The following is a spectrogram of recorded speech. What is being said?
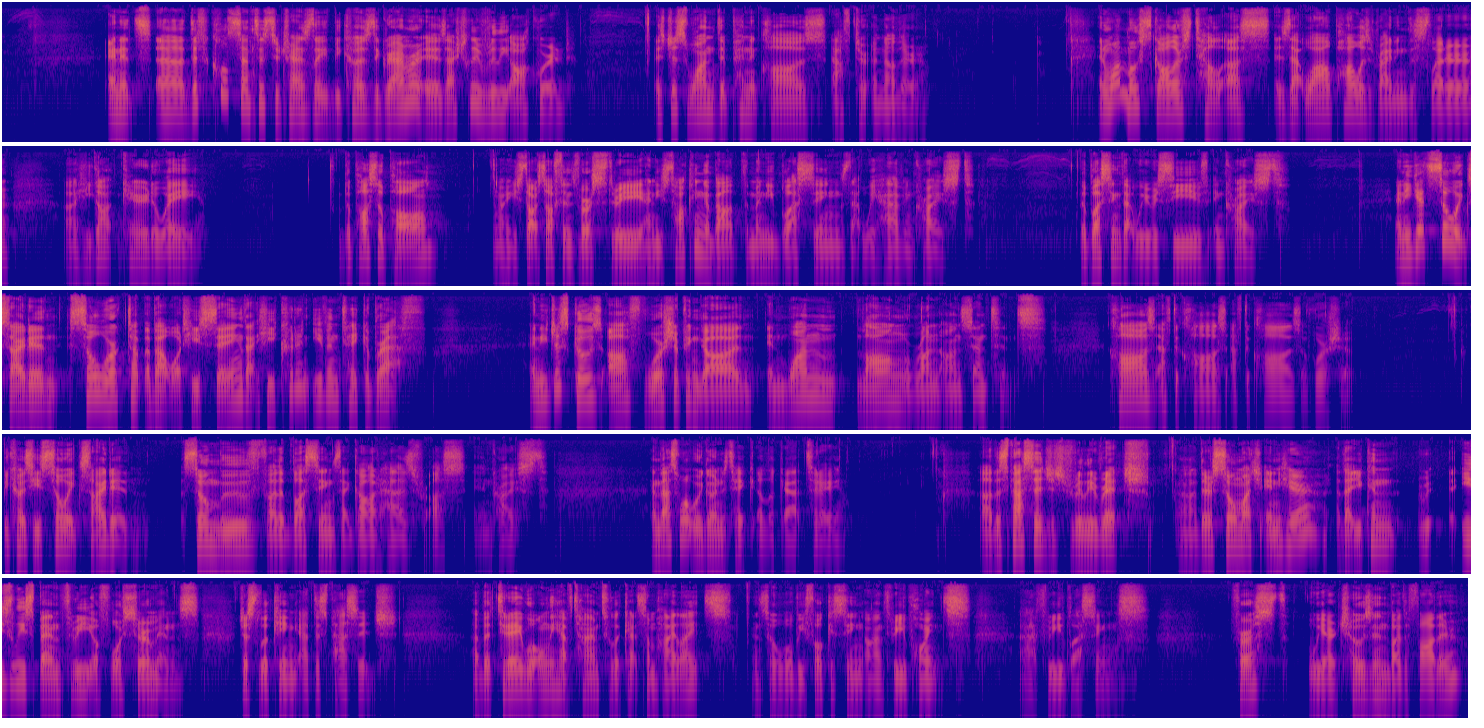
And it's a difficult sentence to translate because the grammar is actually really awkward. It's just one dependent clause after another. And what most scholars tell us is that while Paul was writing this letter, uh, he got carried away. The Apostle Paul, uh, he starts off in verse 3, and he's talking about the many blessings that we have in Christ, the blessing that we receive in Christ. And he gets so excited, so worked up about what he's saying that he couldn't even take a breath. And he just goes off worshiping God in one long run on sentence, clause after clause after clause of worship. Because he's so excited so moved by the blessings that God has for us in Christ. And that's what we're going to take a look at today. Uh, this passage is really rich. Uh, there's so much in here that you can easily spend three or four sermons just looking at this passage. Uh, but today we'll only have time to look at some highlights, and so we'll be focusing on three points, uh, three blessings. First, we are chosen by the Father.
